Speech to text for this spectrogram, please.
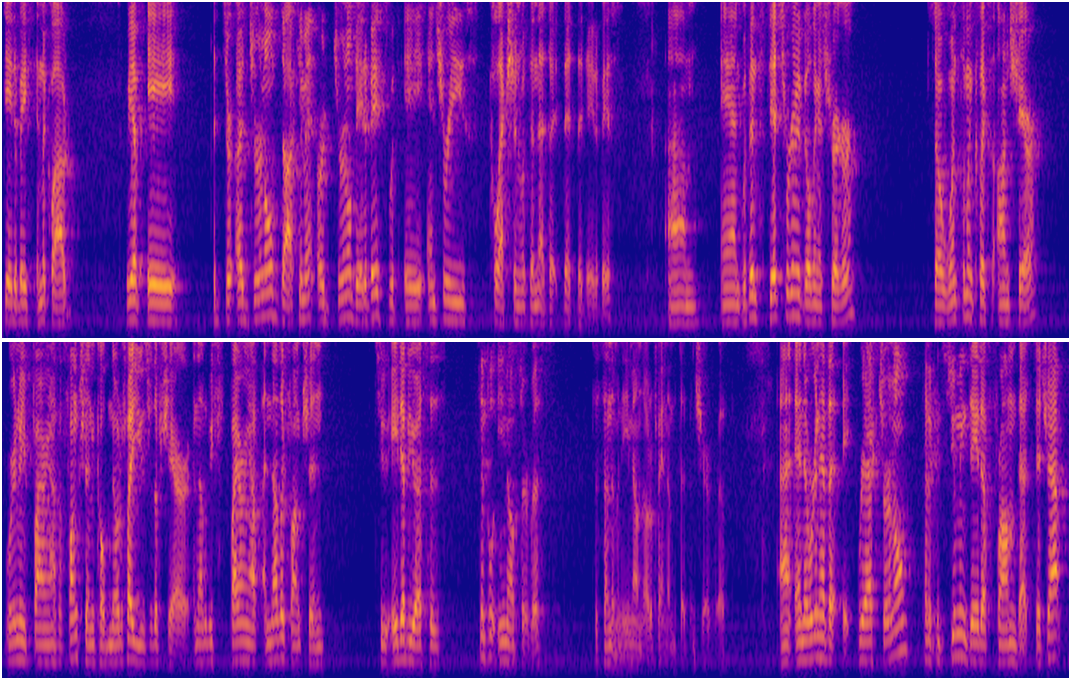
database in the cloud. We have a a, journal document or journal database with a entries collection within that, that, that database. Um, and within Stitch, we're going to be building a trigger. So when someone clicks on share, we're going to be firing off a function called notify users of share, and that'll be firing off another function to AWS's simple email service to send them an email notifying them that they've been shared with. Uh, and then we're going to have the React journal kind of consuming data from that Stitch app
